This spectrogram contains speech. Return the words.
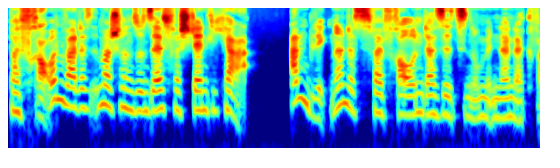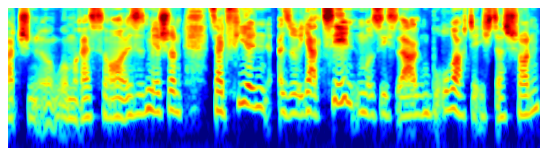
Bei Frauen war das immer schon so ein selbstverständlicher Anblick, ne, dass zwei Frauen da sitzen und miteinander quatschen irgendwo im Restaurant. Es ist mir schon seit vielen, also Jahrzehnten, muss ich sagen, beobachte ich das schon.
